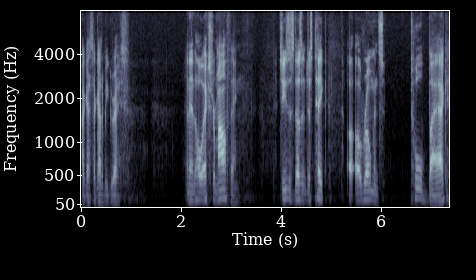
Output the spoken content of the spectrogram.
I guess I got to be grace. And then the whole extra mile thing. Jesus doesn't just take a, a Roman's tool bag,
